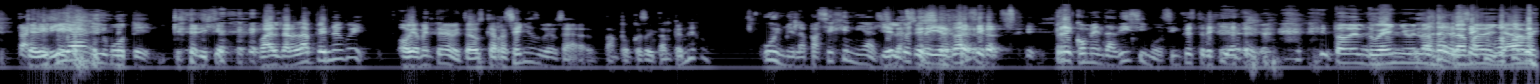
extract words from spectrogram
Taquería y motel. Que dije, ¿valdrá la pena, güey? Obviamente me metí a buscar reseñas, güey. O sea, tampoco soy tan pendejo. Uy, me la pasé genial. Y Cinco estrellas. ¿no? Sí. Recomendadísimo. Cinco estrellas. Todo el dueño, la, Sí, la ama de mo- llaves.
